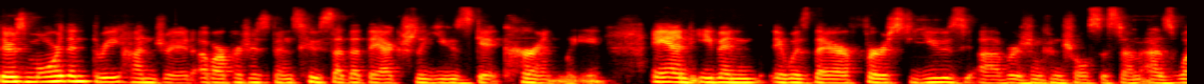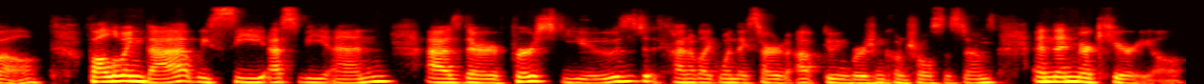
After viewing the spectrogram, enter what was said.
there's more than 300 of our participants who said that they actually use Git currently. And even it was their first use uh, version control system as well. Following that, we see SVN as their first used, kind of like when they started up doing version control systems, and then Mercurial.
